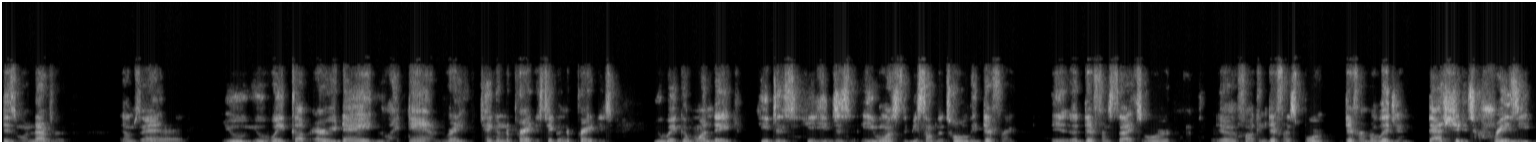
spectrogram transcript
is whenever. You know what I'm saying? You you wake up every day, you like, damn, you ready? Take him to practice, take him to practice. You wake up one day, he just he he just he wants to be something totally different, a different sex or a fucking different sport, different religion. That shit is crazy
